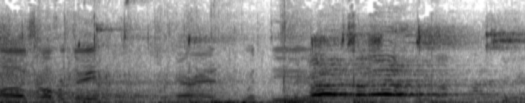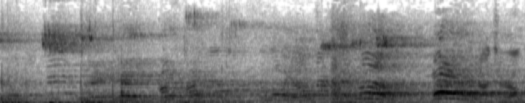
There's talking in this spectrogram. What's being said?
Uh, for three. Aaron with the. rebound. Rebound, Jerome.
